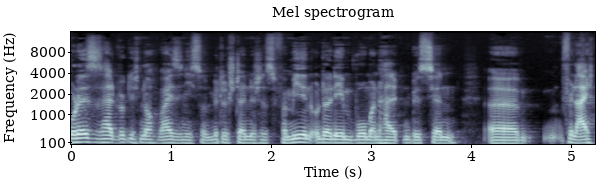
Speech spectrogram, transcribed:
Oder ist es halt wirklich noch, weiß ich nicht, so ein mittelständisches Familienunternehmen, wo man halt ein bisschen, äh, vielleicht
